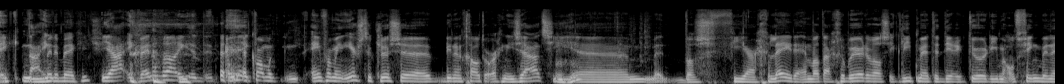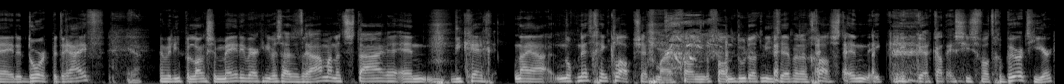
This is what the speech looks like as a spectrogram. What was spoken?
Ik, nou, ik, ja, ik weet nog wel. ik, ik, kwam een van mijn eerste klussen binnen een grote organisatie. Mm -hmm. uh, was vier jaar geleden. En wat daar gebeurde was, ik liep met de directeur die me ontving beneden door het bedrijf. Ja. En we liepen langs een medewerker die was uit het raam aan het staren. En die kreeg, nou ja, nog net geen klap, zeg maar. Van, van doe dat niet, we hebben een gast. En ik, ik, ik had echt zoiets van, wat gebeurt hier?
